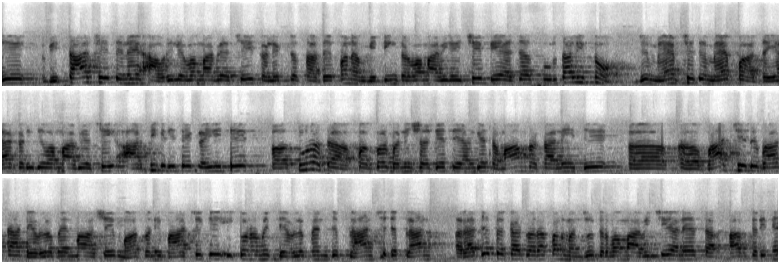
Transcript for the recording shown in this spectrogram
જે વિસ્તાર છે, તેને આવરી લેવામાં આવ્યા છે. કલેક્ટર સાથે પણ મિટિંગ કરવામાં આવી રહી છે. બે હજાર સુડતાલીસનો જે મેપ છે તે મેપ તૈયાર કરી દેવામાં આવ્યો છે. આર્થિક રીતે કઈ રીતે સુરત પગભર બની શકે તે અંગે તમામ પ્રકારની જે વાત છે તે વાત આ ડેવલપમેન્ટમાં હશે. મહત્વની વાત છે કે ઇકોનોમિક ડેવલપમેન્ટ જે પ્લાન છે તે પ્લાન રાજ્ય સરકાર દ્વારા પણ મંજૂર કરવામાં આવી છે અને ખાસ કરીને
